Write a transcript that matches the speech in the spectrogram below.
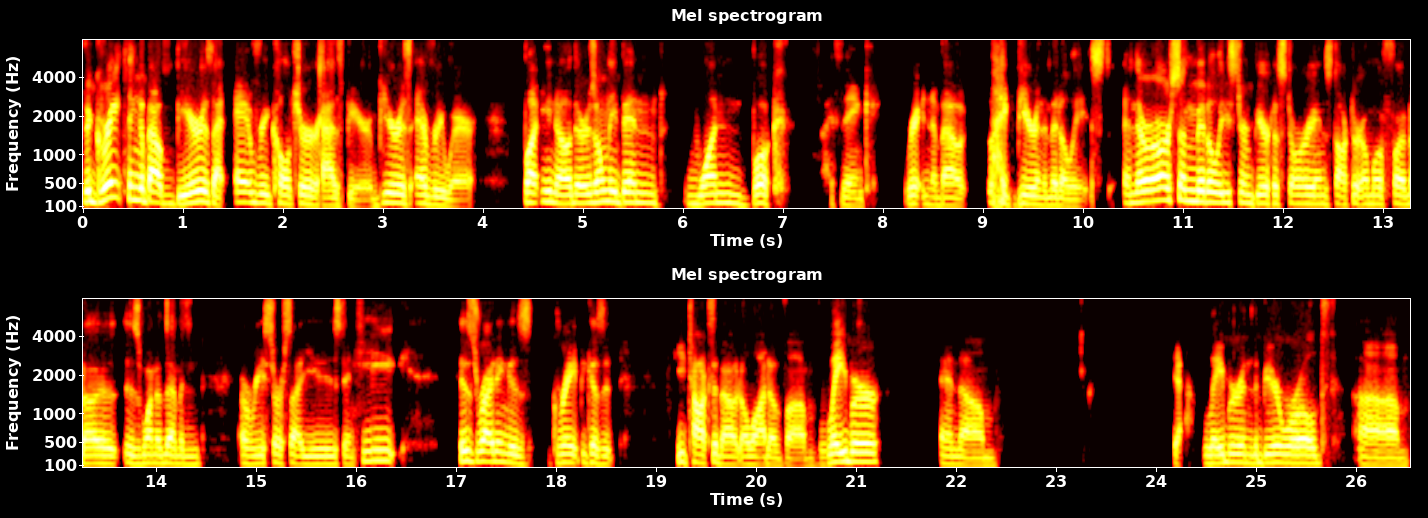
the great thing about beer is that every culture has beer. Beer is everywhere. But you know, there's only been one book, I think, written about like beer in the Middle East, and there are some Middle Eastern beer historians. Dr. Omar is one of them, and a resource I used, and he his writing is great because it he talks about a lot of um, labor and um, yeah, labor in the beer world um,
